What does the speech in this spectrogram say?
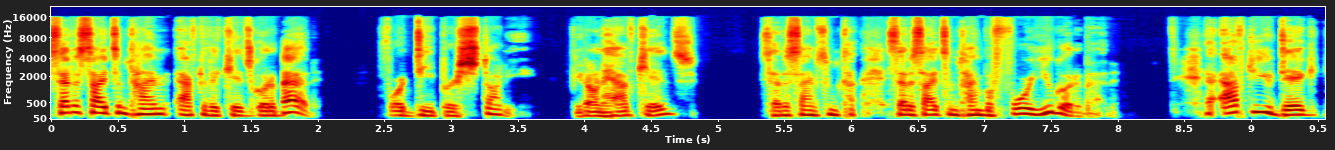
Set aside some time after the kids go to bed for deeper study. If you don't have kids, set aside some time, set aside some time before you go to bed. Now, after you dig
